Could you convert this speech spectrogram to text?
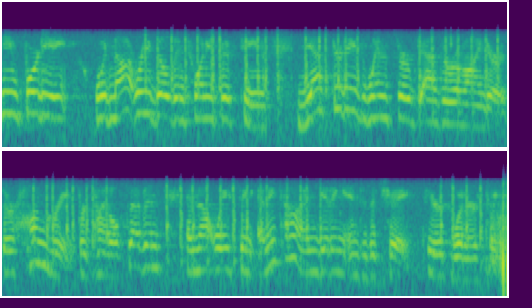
Team 48 would not rebuild in 2015. Yesterday's win served as a reminder. They're hungry for Title VII and not wasting any time getting into the chase. Here's winner's week.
